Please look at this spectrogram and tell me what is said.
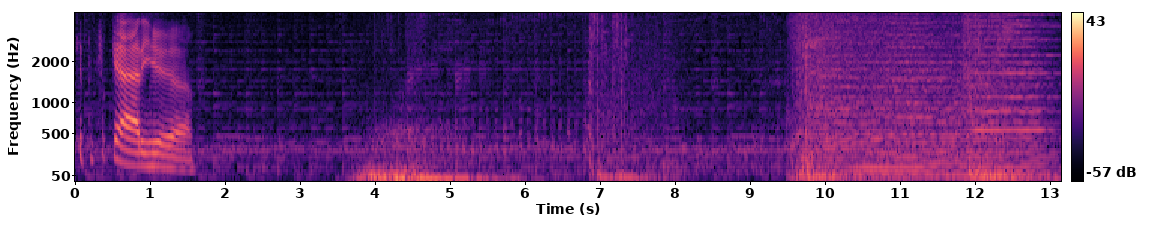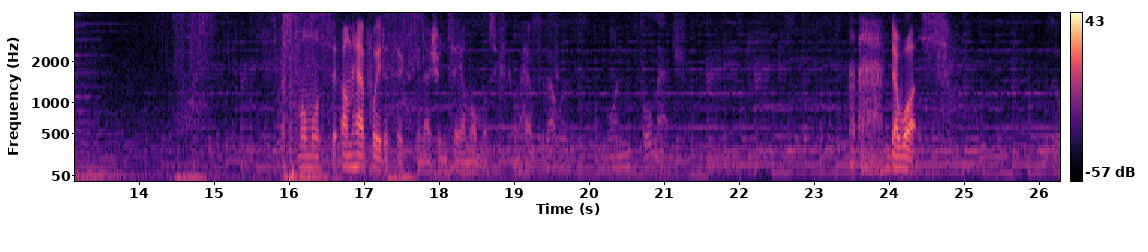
Get the fuck out of here. Almost. I'm halfway to 16. I shouldn't say I'm almost 16. I'm halfway. So to that 16. was one full match. That was. So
